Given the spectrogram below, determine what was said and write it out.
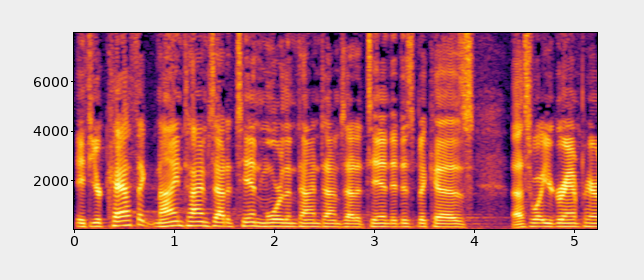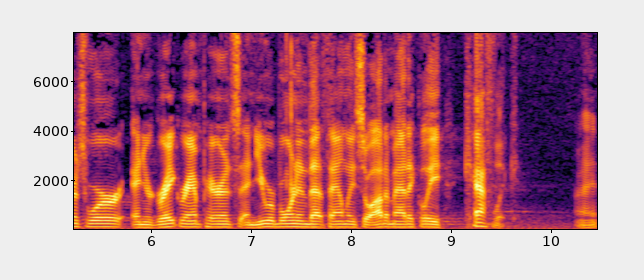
If you're Catholic nine times out of ten, more than nine times out of ten, it is because that's what your grandparents were and your great grandparents, and you were born into that family, so automatically Catholic. Right?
